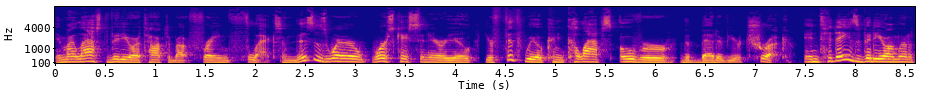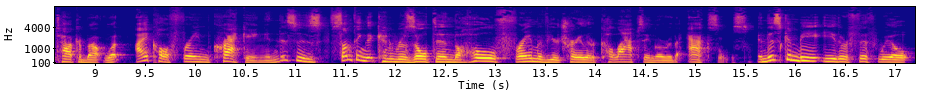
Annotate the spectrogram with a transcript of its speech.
In my last video, I talked about frame flex, and this is where, worst case scenario, your fifth wheel can collapse over the bed of your truck. In today's video, I'm going to talk about what I call frame cracking, and this is something that can result in the whole frame of your trailer collapsing over the axles. And this can be either fifth wheel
